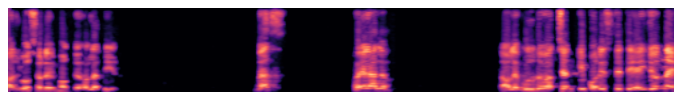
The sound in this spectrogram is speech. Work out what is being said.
দশ বছরের মধ্যে হলে দিয়ে ব্যাস, হয়ে গেল। তাহলে বুঝতে পারছেন কি পরিস্থিতি। এই জন্যে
